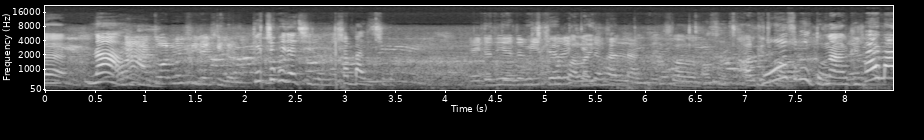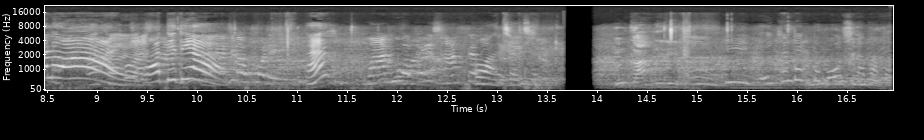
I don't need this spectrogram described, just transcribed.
হ্যাঁ। না। না তরমুজ ফিরে ছিল না। কিচ্ছু ভেজা ছিল না সব বাজে ছিল। এটা দিয়ে একটা মিক্স করে খেতে ভালো লাগবে। আর কিছু না আর কিছু এই মানু আয়। আর দিদি আয়। হ্যাঁ? ও আচ্ছা আচ্ছা। ইনকা এইখানটা একটু বস না বাবা।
